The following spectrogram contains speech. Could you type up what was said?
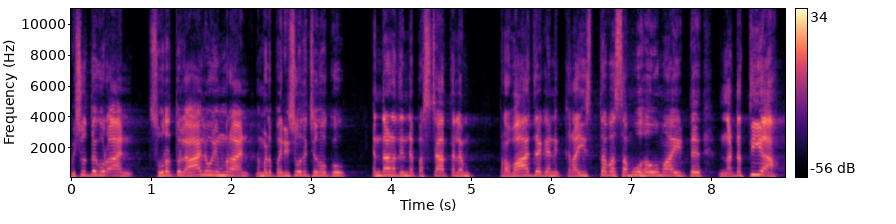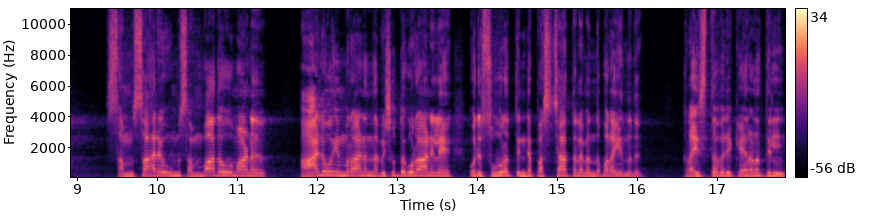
വിശുദ്ധ ഖുർആൻ സൂറത്തുൽ ആലു ഇമ്രാൻ നമ്മൾ പരിശോധിച്ച് നോക്കൂ. എന്താണ് അതിന്റെ പശ്ചാത്തലം? പ്രവാചകൻ ക്രൈസ്തവ സമൂഹവുമായിട്ട് നടത്തിയ സംസാരവും സംവാദവുമാണ് ആലു ഇമ്രാൻ എന്ന വിശുദ്ധ ഖുറാനിലെ ഒരു സൂറത്തിന്റെ പശ്ചാത്തലം എന്ന് പറയുന്നത്. ക്രൈസ്തവർ കേരളത്തിൽ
